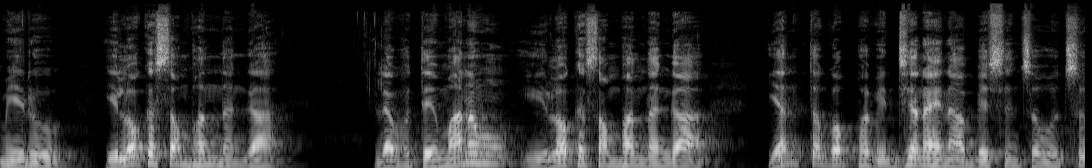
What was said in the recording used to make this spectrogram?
మీరు ఈ లోక సంబంధంగా లేకపోతే మనము ఈ లోక సంబంధంగా ఎంత గొప్ప విద్యనైనా అభ్యసించవచ్చు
